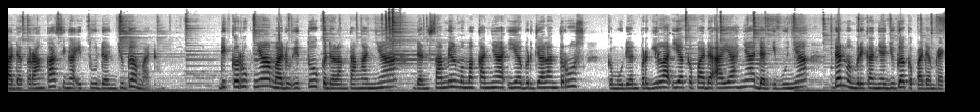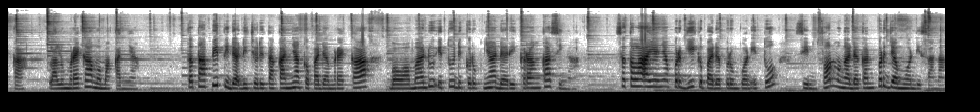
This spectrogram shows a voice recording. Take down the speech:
pada kerangka singa itu dan juga madu. Dikeruknya madu itu ke dalam tangannya dan sambil memakannya ia berjalan terus, kemudian pergilah ia kepada ayahnya dan ibunya dan memberikannya juga kepada mereka, lalu mereka memakannya tetapi tidak diceritakannya kepada mereka bahwa madu itu dikeruknya dari kerangka singa. Setelah ayahnya pergi kepada perempuan itu, Simpson mengadakan perjamuan di sana,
